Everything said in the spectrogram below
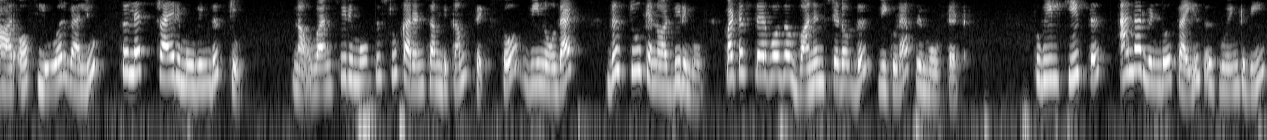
are of lower value. So let's try removing this 2. Now once we remove this 2, current sum becomes 6. So we know that this 2 cannot be removed. But if there was a 1 instead of this, we could have removed it. So we'll keep this and our window size is going to be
